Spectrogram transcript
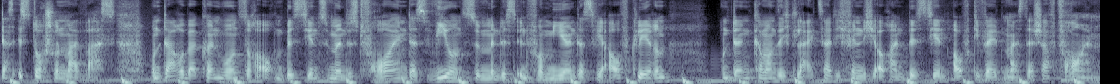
das ist doch schon mal was. Und darüber können wir uns doch auch ein bisschen zumindest freuen, dass wir uns zumindest informieren, dass wir aufklären. Und dann kann man sich gleichzeitig, finde ich, auch ein bisschen auf die Weltmeisterschaft freuen.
